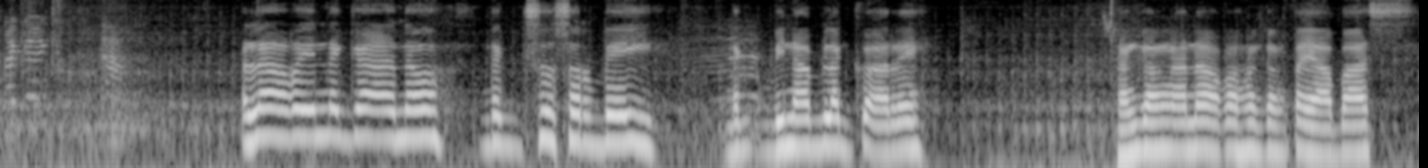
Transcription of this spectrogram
Taga ito punta. Ala, ako yung nag, ano, nagsusurvey. Nag, binablog ko are. Hanggang ano ako, hanggang Tayabas.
